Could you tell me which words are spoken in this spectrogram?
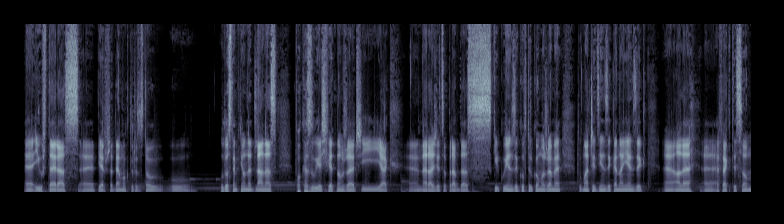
E, i już teraz e, pierwsze demo, które zostało udostępnione dla nas, pokazuje świetną rzecz i jak e, na razie, co prawda, z kilku języków tylko możemy tłumaczyć z języka na język, e, ale e, efekty są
